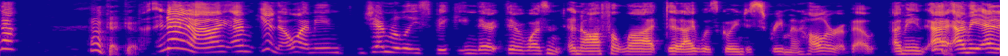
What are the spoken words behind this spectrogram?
No. Okay, good. Uh, no, no, I, I'm, you know, I mean, generally speaking, there there wasn't an awful lot that I was going to scream and holler about. I mean, I, I mean, and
